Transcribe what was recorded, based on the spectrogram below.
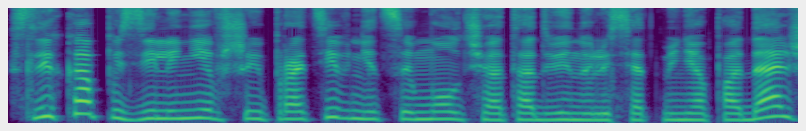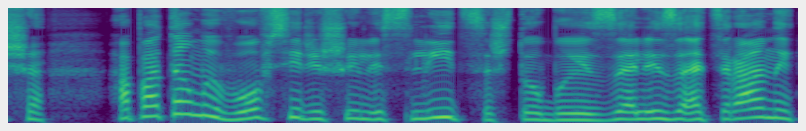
Слегка позеленевшие противницы молча отодвинулись от меня подальше, а потом и вовсе решили слиться, чтобы залезать раны,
